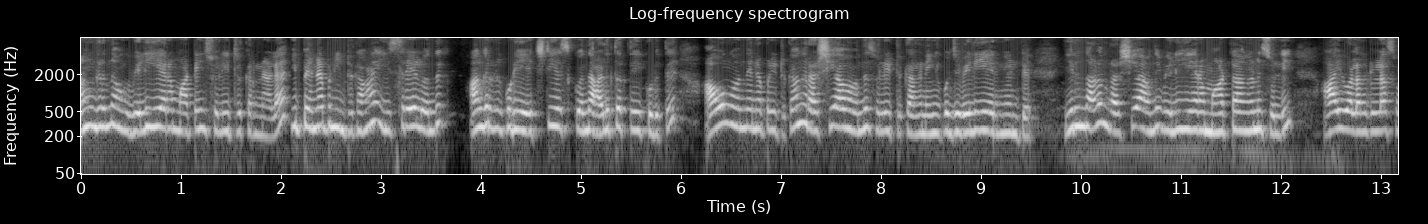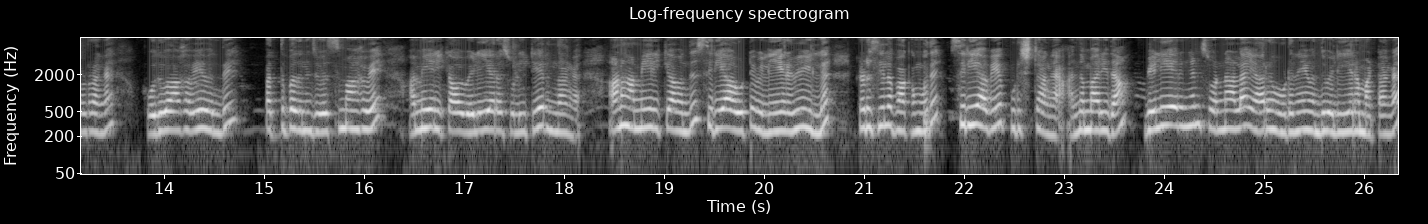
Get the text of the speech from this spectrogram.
அங்கேருந்து அவங்க வெளியேற மாட்டேன்னு சொல்லிட்டு இருக்கிறனால இப்போ என்ன பண்ணிட்டு இருக்காங்கன்னா இஸ்ரேல் வந்து அங்கே இருக்கக்கூடிய ஹெச்டிஎஸ்க்கு வந்து அழுத்தத்தை கொடுத்து அவங்க வந்து என்ன பண்ணிட்டு இருக்காங்க ரஷ்யாவை வந்து சொல்லிட்டு இருக்காங்க நீங்கள் கொஞ்சம் வெளியேறுங்கன்ட்டு. இருந்தாலும் ரஷ்யா வந்து வெளியேற மாட்டாங்கன்னு சொல்லி ஆய்வாளர்கள்லாம் சொல்கிறாங்க பொதுவாகவே வந்து பத்து பதினஞ்சு வருஷமாகவே அமெரிக்காவை வெளியேற சொல்லிகிட்டே இருந்தாங்க. ஆனால் அமெரிக்கா வந்து சிரியாவை விட்டு வெளியேறவே இல்லை. கடைசியில் பார்க்கும்போது சிரியாவையே பிடிச்சிட்டாங்க. அந்த மாதிரி தான் வெளியேறுங்கன்னு சொன்னாலாம் யாரும் உடனே வந்து வெளியேற மாட்டாங்க.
